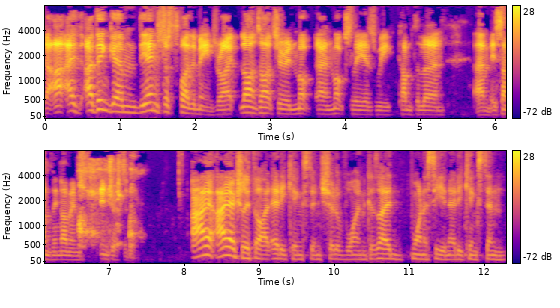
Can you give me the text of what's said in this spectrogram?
I, I think um, the ends justify the means, right? Lance Archer and, Mo- and Moxley, as we come to learn, um, is something I'm in, interested in. I, I actually thought Eddie Kingston should have won because I want to see an Eddie Kingston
